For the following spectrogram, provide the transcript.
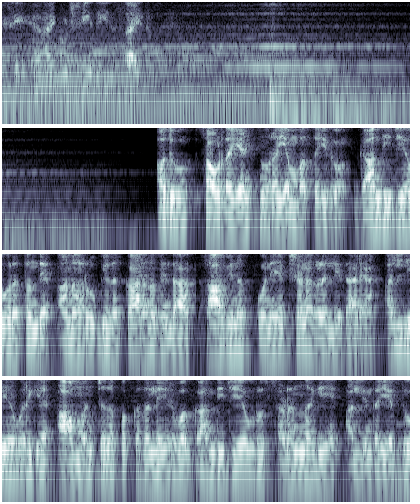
you see, and I could see the inside of him. ಅದು ಸಾವಿರದ ಎಂಟುನೂರ ಎಂಬತ್ತೈದು. ಗಾಂಧೀಜಿಯವರ ತಂದೆ ಅನಾರೋಗ್ಯದ ಕಾರಣದಿಂದ ಸಾವಿನ ಕೊನೆಯ ಕ್ಷಣಗಳಲ್ಲಿದ್ದಾರೆ. ಅಲ್ಲಿಯವರಿಗೆ ಆ ಮಂಚದ ಪಕ್ಕದಲ್ಲೇ ಇರುವ ಗಾಂಧೀಜಿಯವರು ಸಡನ್ ಆಗಿ ಅಲ್ಲಿಂದ ಎದ್ದು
